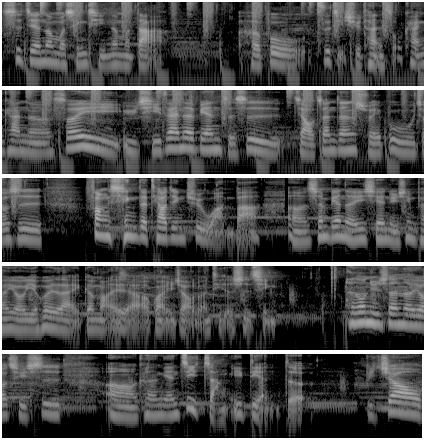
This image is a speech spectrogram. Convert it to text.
世界那么新奇，那么大，何不自己去探索看看呢？所以，与其在那边只是脚沾沾水，不如就是放心的跳进去玩吧。呃，身边的一些女性朋友也会来跟玛丽聊关于交友软体的事情。很多女生呢，尤其是呃，可能年纪长一点的，比较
